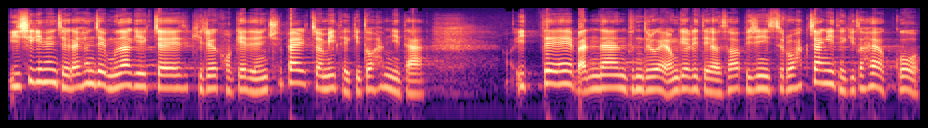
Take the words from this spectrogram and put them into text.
이 시기는 제가 현재 문화기획자의 길을 걷게 되는 출발점이 되기도 합니다. 이때 만난 분들과 연결이 되어서 비즈니스로 확장이 되기도 하였고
